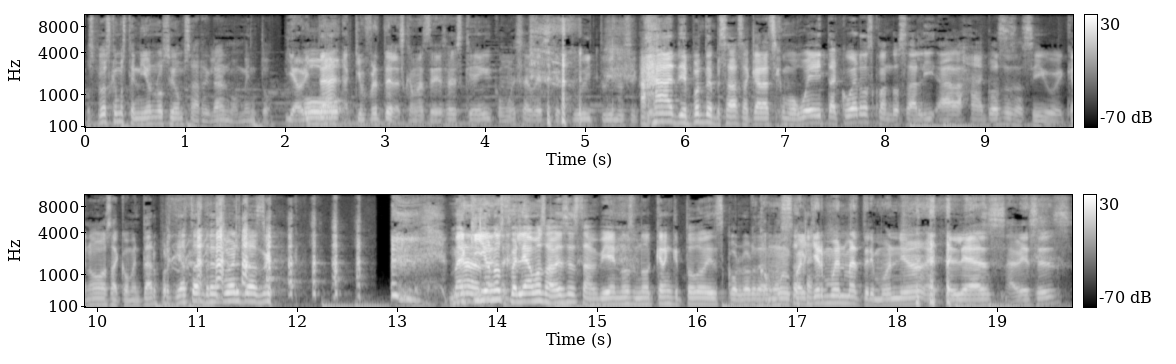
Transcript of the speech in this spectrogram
los pedos que hemos tenido no los íbamos a arreglar en el momento. Y ahorita, O- aquí enfrente de las cámaras, te ¿sabes qué? Como esa vez que tú y tú y no sé qué. Ajá, de pronto empezaba a sacar así como, güey, ¿te acuerdas cuando salí? Ajá, cosas así, güey, que no vamos a comentar porque ya están resueltas, güey. Maki y yo nos peleamos a veces también, no, no crean que todo es color de Como en cualquier buen matrimonio, hay peleas a veces.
